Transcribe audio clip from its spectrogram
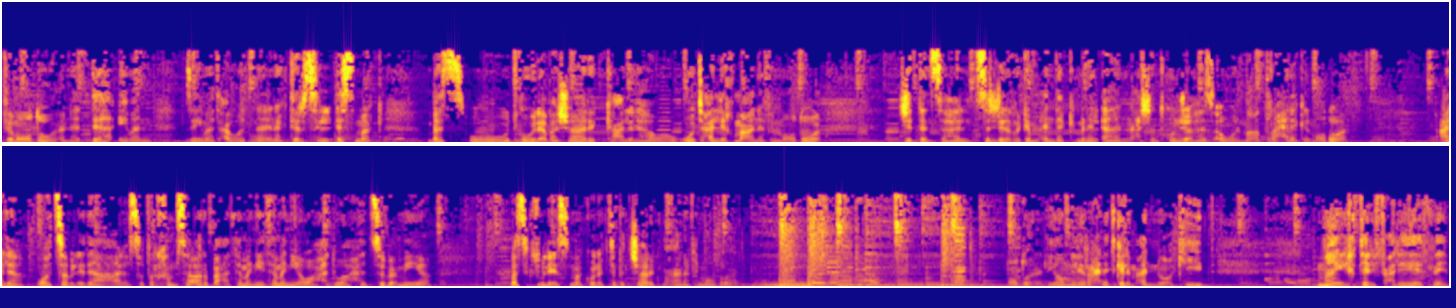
في موضوعنا. دائما زي ما تعودنا إنك ترسل اسمك بس وتقول أبى أشارك على الهواء وتعلق معنا في الموضوع. جدا سهل. سجل الرقم عندك من الآن عشان تكون جاهز أول ما أطرح عليك الموضوع على واتساب الإذاعة على صفر خمسة أربعة ثمانية, ثمانية واحد, واحد سبعمية. بس اكتب لي اسمك وانك تبي تشارك معنا في الموضوع. موضوعنا اليوم اللي راح نتكلم عنه أكيد ما يختلف عليه اثنين.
